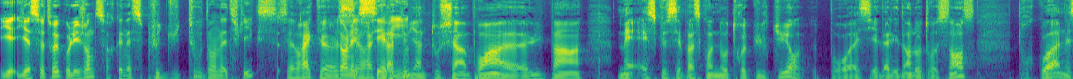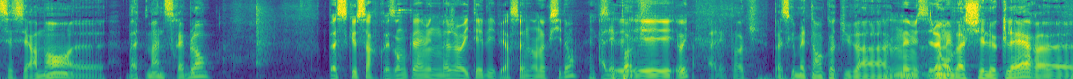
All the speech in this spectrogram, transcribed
Il y, a- il y a ce truc où les gens ne se reconnaissent plus du tout dans Netflix. C'est vrai que Dans les vrai que là, séries- tu viens de toucher un point, euh, Lupin. Mais est-ce que c'est parce qu'on a notre culture, pour essayer d'aller dans l'autre sens, pourquoi nécessairement euh, Batman serait blanc? Parce que ça représente quand même une majorité des personnes en Occident. que À l'époque? et- Oui. à l'époque Parce que maintenant, quand tu vas, Mais- on même- va chez Leclerc, euh,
